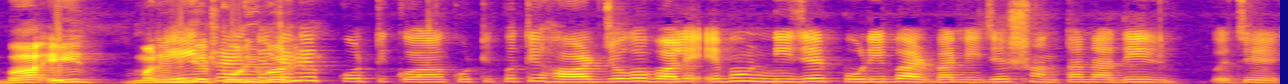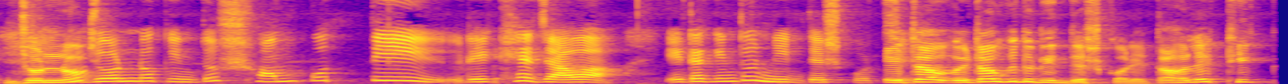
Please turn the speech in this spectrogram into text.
বা এই মানে নিজের পরিবার কোটি- কোটিপতি হওয়ার যোগও বলে এবং নিজের পরিবার বা নিজের সন্তান আদির যে জন্য? জন্য কিন্তু সম্পত্তি রেখে যাওয়া এটা কিন্তু নির্দেশ করে এটাও এটাও কিন্তু নির্দেশ করে। তাহলে ঠিক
